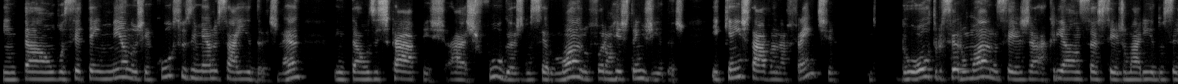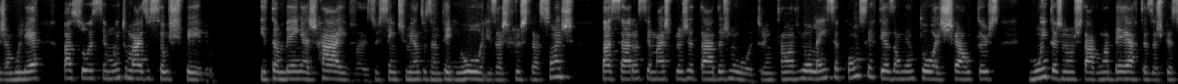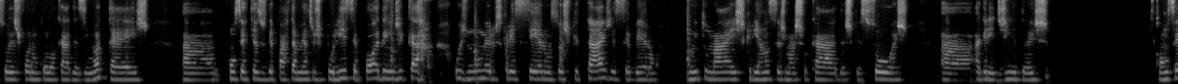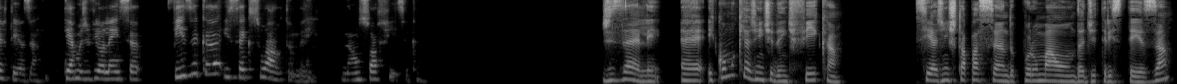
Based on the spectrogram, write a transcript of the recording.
Então, você tem menos recursos e menos saídas, né? Então, os escapes, as fugas do ser humano foram restringidas. E quem estava na frente do outro ser humano, seja a criança, seja o marido, seja a mulher, passou a ser muito mais o seu espelho. E também as raivas, os sentimentos anteriores, as frustrações passaram a ser mais projetadas no outro. Então, a violência com certeza aumentou, as shelters, muitas não estavam abertas, as pessoas foram colocadas em hotéis. Ah, com certeza, os departamentos de polícia podem indicar, os números cresceram, os hospitais receberam muito mais crianças machucadas, pessoas ah, agredidas. Com certeza termos de violência física e sexual também, não só física. Gisele, é, e como que a gente identifica se a gente está passando por uma onda de tristeza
